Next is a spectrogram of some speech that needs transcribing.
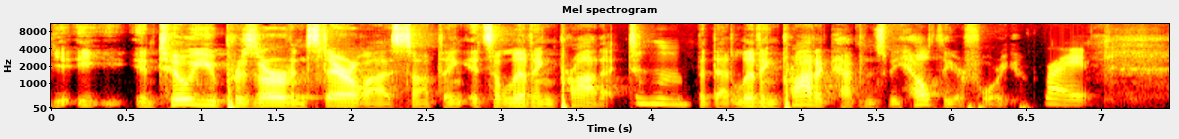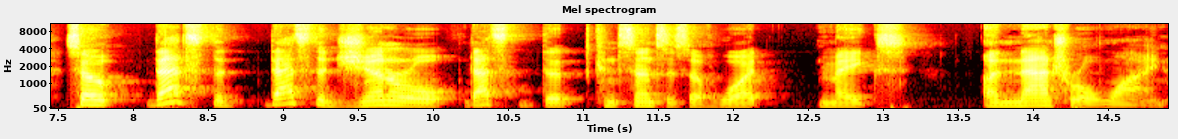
y- y- until you preserve and sterilize something, it's a living product. hmm But that living product happens to be healthier for you. Right. So that's the that's the general that's the consensus of what makes a natural wine.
